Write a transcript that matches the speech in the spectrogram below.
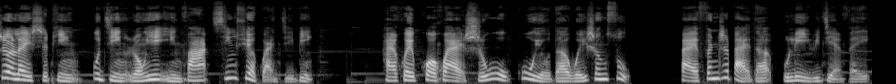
这类食品不仅容易引发心血管疾病，还会破坏食物固有的维生素，百分之百的不利于减肥。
